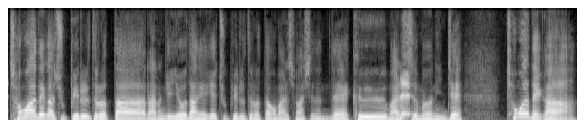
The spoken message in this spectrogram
청와대가 죽비를 들었다라는 게 여당에게 죽비를 들었다고 말씀하시는데 그 말씀은 네. 이제 청와대가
